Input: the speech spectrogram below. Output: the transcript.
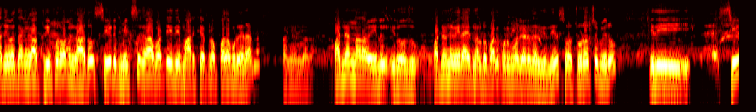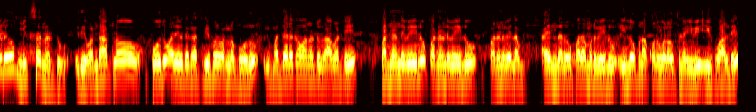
అదేవిధంగా త్రీ ఫోర్ వన్ కాదు. సీడ్ మిక్స్ కాబట్టి ఇది మార్కెట్లో పదమూడు వేల పన్నెండున్నర. పన్నెండున్నర వేలు ఈరోజు పన్నెండు వేల ఐదు వందల రూపాయలు కొనుగోలు చేయడం జరిగింది. సో చూడొచ్చు మీరు. ఇది సీడ్ మిక్స్ అన్నట్టు. ఇది వన్ రాట్లో పోదు అదేవిధంగా త్రీ ఫోర్ వన్లో పోదు. ఈ మధ్య రకం అన్నట్టు కాబట్టి పన్నెండు వేలు పన్నెండు వేలు పన్నెండు వేల ఐదు వందలు పదమూడు వేలు ఈ లోపల కొనుగోలు అవుతున్నాయి ఇవి. ఈ క్వాలిటీ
